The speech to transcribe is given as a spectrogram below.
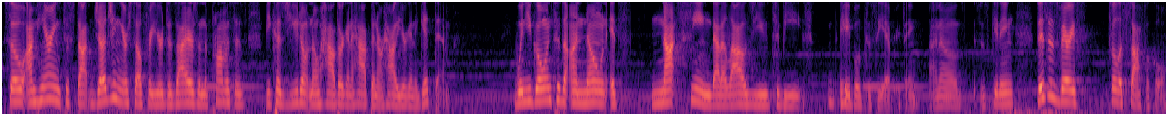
So I'm hearing to stop judging yourself for your desires and the promises because you don't know how they're going to happen or how you're going to get them. When you go into the unknown, it's not seeing that allows you to be able to see everything. I know this is getting this is very philosophical.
